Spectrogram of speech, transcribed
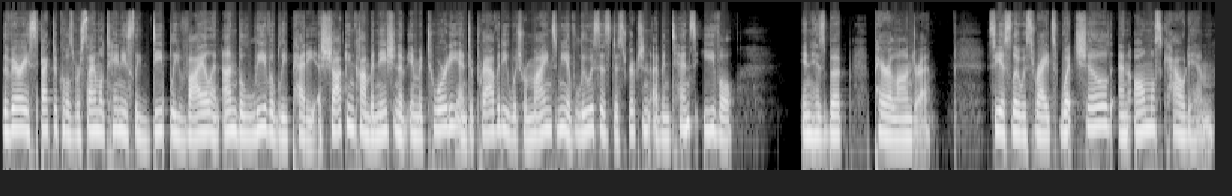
The various spectacles were simultaneously deeply vile and unbelievably petty, a shocking combination of immaturity and depravity, which reminds me of Lewis's description of intense evil in his book Perelandra. C.S. Lewis writes What chilled and almost cowed him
